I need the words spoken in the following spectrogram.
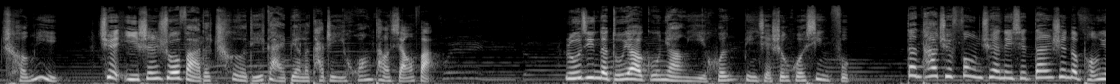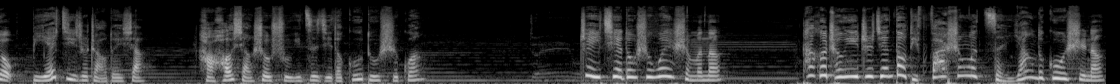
程乙，却以身说法的彻底改变了他这一荒唐想法。如今的毒药姑娘已婚并且生活幸福，但她却奉劝那些单身的朋友别急着找对象，好好享受属于自己的孤独时光。这一切都是为什么呢？他和程一之间到底发生了怎样的故事呢？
